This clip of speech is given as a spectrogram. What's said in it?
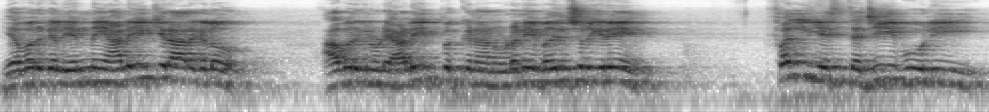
எவர்கள் என்னை அழைக்கிறார்களோ அவர்களுடைய அழைப்புக்கு நான் உடனே பதில் சொல்கிறேன். ஃபல் யஸ்தஜீபு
